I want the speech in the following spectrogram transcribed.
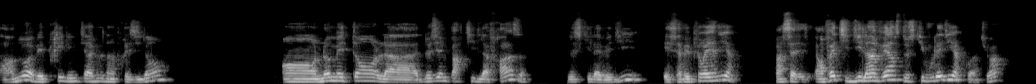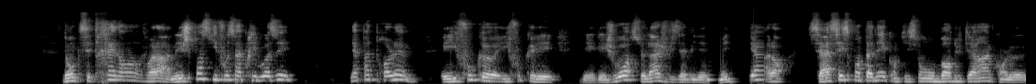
Arnaud, avait pris l'interview d'un président en omettant la deuxième partie de la phrase de ce qu'il avait dit et ça ne veut plus rien dire. en fait, il dit l'inverse de ce qu'il voulait dire, tu vois. Donc, c'est très. Voilà. Mais je pense qu'il faut s'apprivoiser. N'y a pas de problème. Et il faut que, il faut que les, les, joueurs se lâchent vis-à-vis des médias. Alors, c'est assez spontané quand ils sont au bord du terrain, quand le,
